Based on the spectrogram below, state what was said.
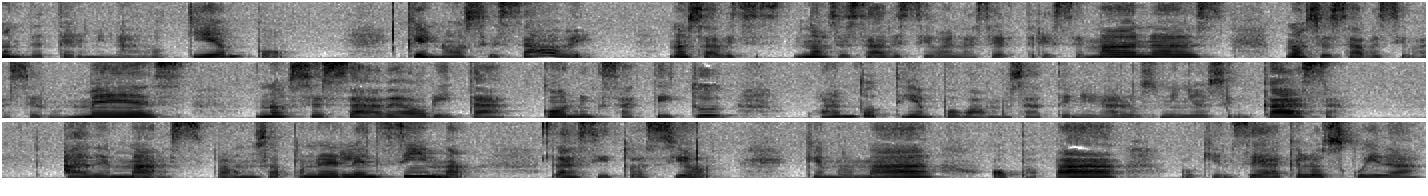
un determinado tiempo que no se sabe. No, sabe no se sabe si van a ser tres semanas, no se sabe si va a ser un mes, no se sabe ahorita con exactitud cuánto tiempo vamos a tener a los niños en casa. Además, vamos a ponerle encima la situación que mamá o papá o quien sea que los cuida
